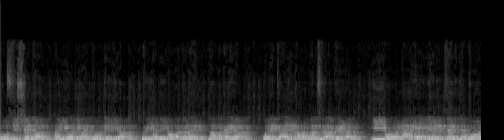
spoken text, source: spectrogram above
പൊസിഷന് അനുയോജ്യമായി തുറന്നിരിക്കുക. പ്രിയ ദൈവമക്കളെ നമുക്കറിയാം ഒരു കാര്യം നമ്മൾ മനസ്സിലാക്കണം. ഈ യോനായെ എടുത്തെറിഞ്ഞപ്പോൾ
